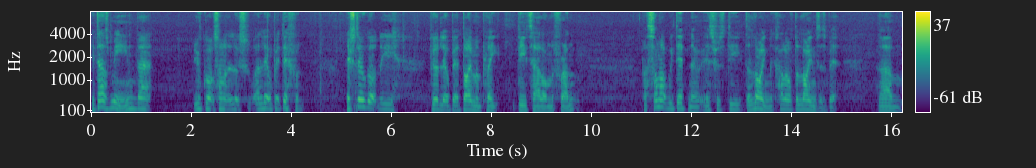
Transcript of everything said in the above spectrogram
it does mean that you've got something that looks a little bit different. They've still got the good little bit of diamond plate detail on the front. But something we did notice was the, the line, the colour of the lines is a bit um,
